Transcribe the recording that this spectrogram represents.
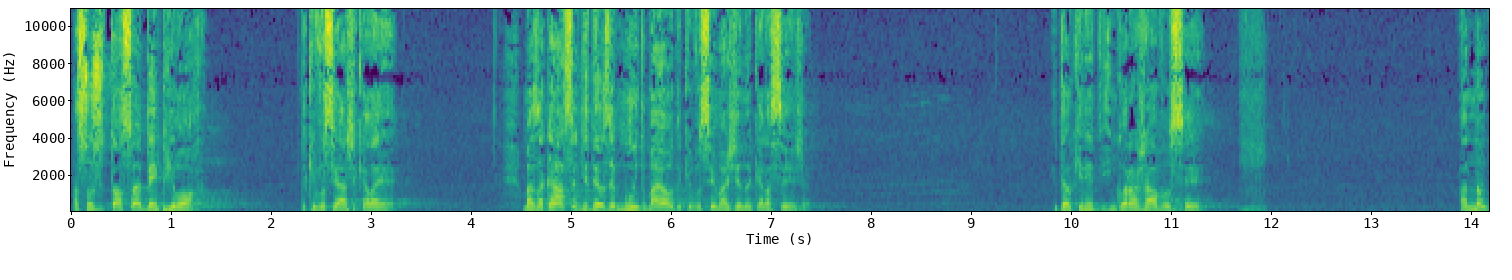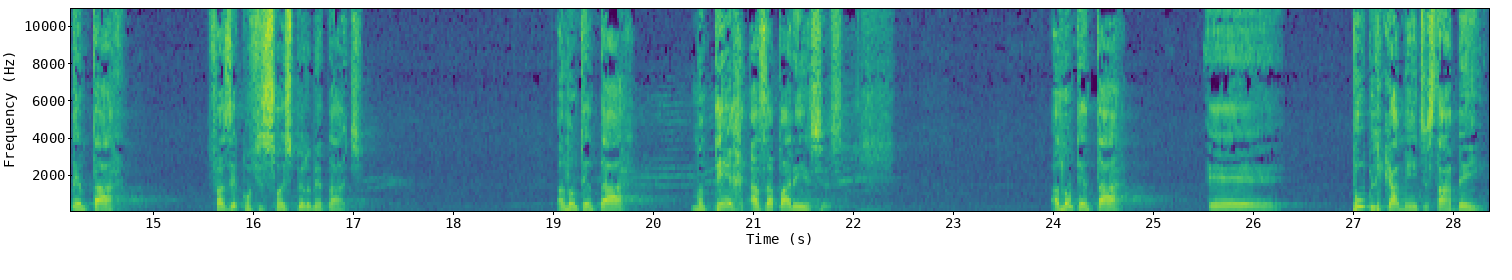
A sua situação é bem pior do que você acha que ela é. Mas a graça de Deus é muito maior do que você imagina que ela seja. Então eu queria encorajar você a não tentar fazer confissões pela metade, a não tentar manter as aparências, a não tentar é, publicamente estar bem,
